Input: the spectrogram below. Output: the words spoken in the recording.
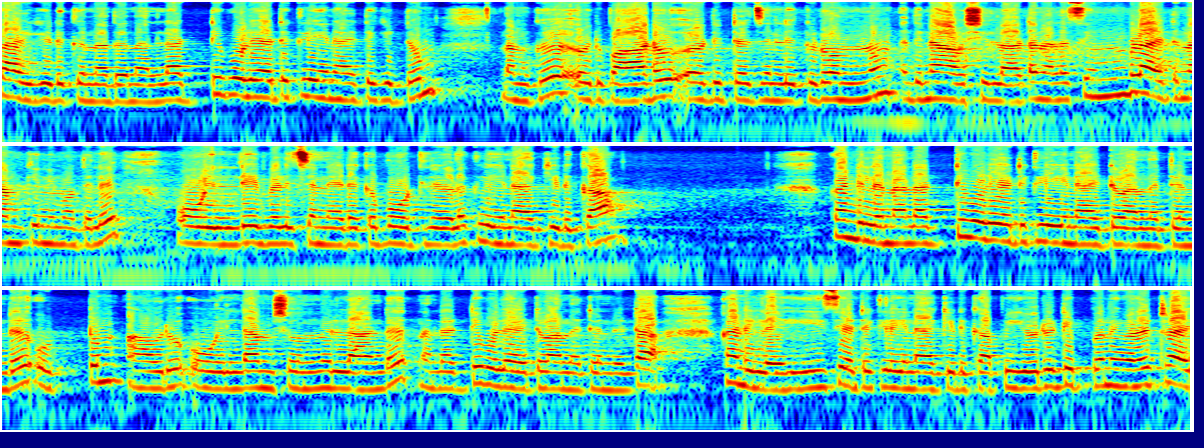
കഴുകിയെടുക്കുന്നത് നല്ല അടിപൊളിയായിട്ട് ക്ലീൻ ആയിട്ട് കിട്ടും. നമുക്ക് ഒരുപാട് ഡിറ്റർജന്റ് ലിക്വിഡ് ഒന്നും ഇതിനാവശ്യമില്ല കേട്ടോ നല്ല സിമ്പിളായിട്ട് നമുക്ക് ഇനി മുതൽ ഓയിലിന്റെ വെളിച്ചെണ്ണയുടെ ഒക്കെ ബോട്ടിലുകൾ ക്ലീൻ ആക്കി എടുക്കാം. കണ്ടില്ലേ? നല്ല അടിപൊളിയായിട്ട് ക്ലീൻ ആയിട്ട് വന്നിട്ടുണ്ട്. ഒട്ടും ആ ഒരു ഓയിലിന്റെ അംശം ഒന്നും ഇല്ലാണ്ട് നല്ല അടിപൊളിയായിട്ട് വന്നിട്ടുണ്ട് കേട്ടോ കണ്ടില്ലേ? ഈസി ആയിട്ട് ക്ലീൻ ആക്കി എടുക്കുക അപ്പോൾ ഈ ഒരു ടിപ്പ് നിങ്ങൾ ട്രൈ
